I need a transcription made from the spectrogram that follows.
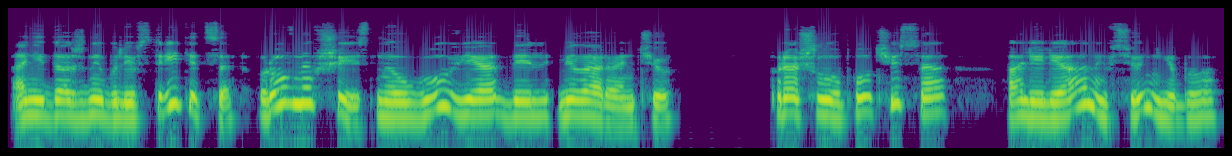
Они должны были встретиться ровно в шесть на углу Виадель Милоранчо. Прошло полчаса, а Лилианы все не было.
